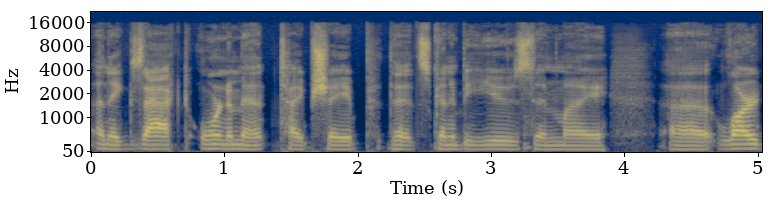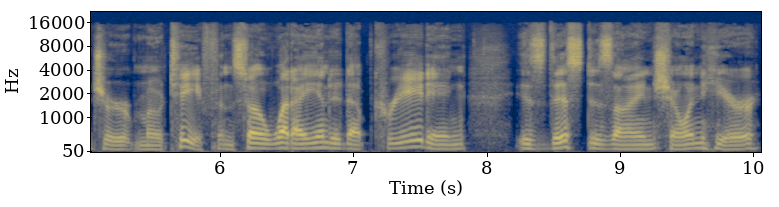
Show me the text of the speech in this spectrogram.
an exact ornament type shape that's going to be used in my uh, larger motif. And so what I ended up creating is this design shown here.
